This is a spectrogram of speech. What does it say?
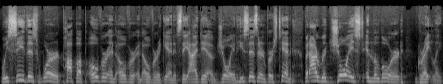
we see this word pop up over and over and over again. It's the idea of joy. And he says there in verse 10, But I rejoiced in the Lord greatly.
